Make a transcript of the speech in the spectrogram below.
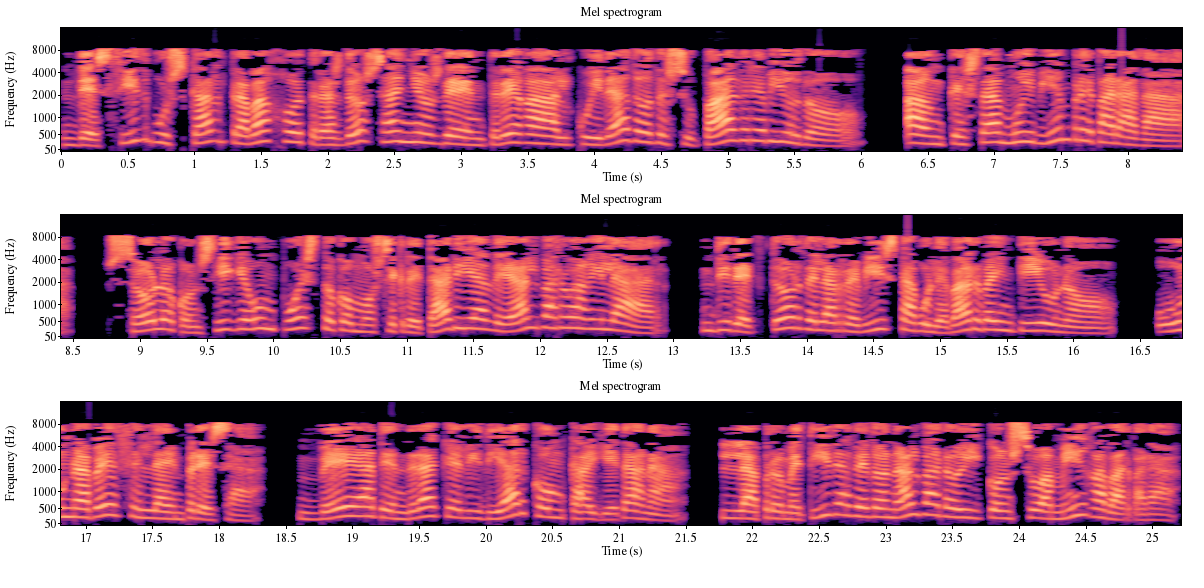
decide buscar trabajo tras dos años de entrega al cuidado de su padre viudo. Aunque está muy bien preparada, solo consigue un puesto como secretaria de Álvaro Aguilar, director de la revista Boulevard 21. Una vez en la empresa, Bea tendrá que lidiar con Cayetana, la prometida de don Álvaro y con su amiga Bárbara.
